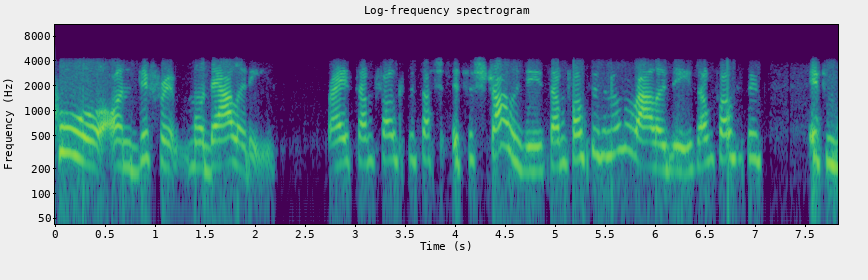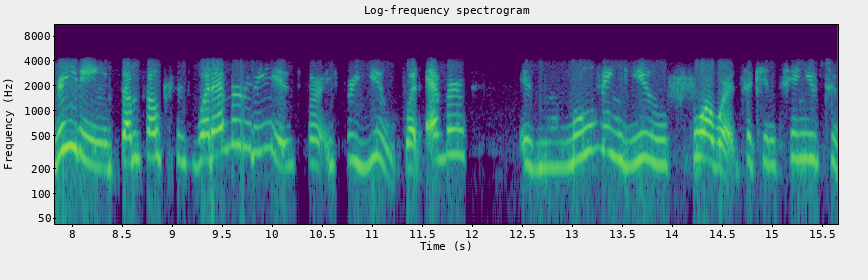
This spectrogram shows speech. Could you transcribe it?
pull on different modalities right? Some folks it's it's astrology, some folks it's numerology, some folks it's it's reading, some folks it's whatever it is for for you, whatever is moving you forward to continue to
